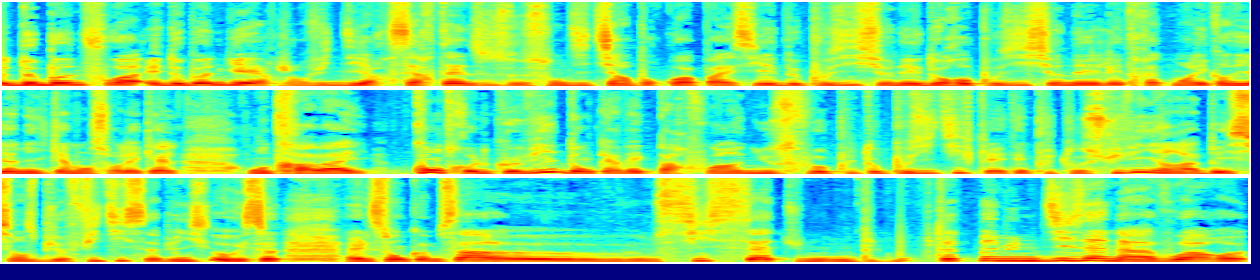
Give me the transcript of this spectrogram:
de bonne foi et de bonne guerre, j'ai envie de dire, certaines se sont dit, tiens, pourquoi pas essayer de positionner, de repositionner les traitements, les candidats médicaments sur lesquels on travaille contre le Covid, donc avec parfois un news flow plutôt positif qui a été plutôt suivi, hein, Biofitis, Abionix, OSE, elles sont comme ça, euh, 6, 7, une- peut-être même une dizaine à avoir euh,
